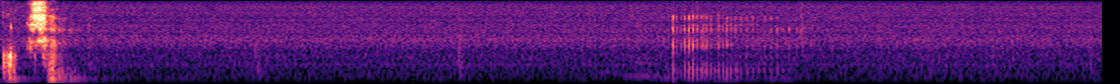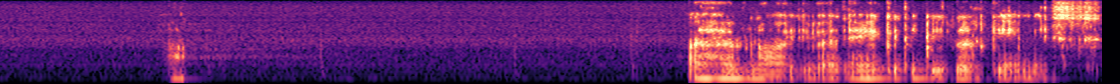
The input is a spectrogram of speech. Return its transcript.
option I have no idea where the Google game is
